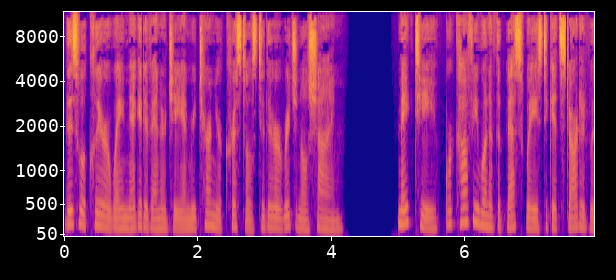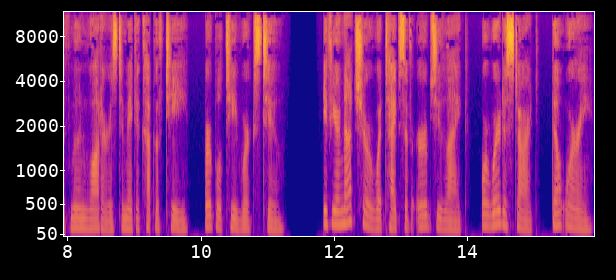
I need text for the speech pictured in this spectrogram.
This will clear away negative energy and return your crystals to their original shine. Make tea or coffee. One of the best ways to get started with moon water is to make a cup of tea. Herbal tea works too. If you're not sure what types of herbs you like, or where to start, don't worry.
